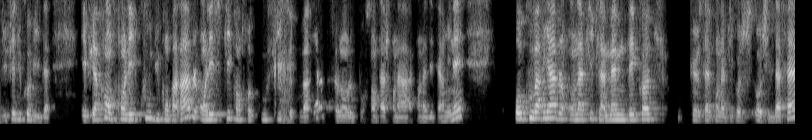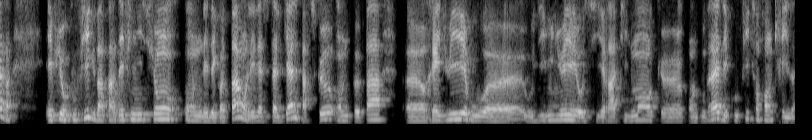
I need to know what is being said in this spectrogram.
du fait du Covid. Et puis après, on prend les coûts du comparable, on les split entre coûts fixes et coûts variables selon le pourcentage qu'on a, a déterminé. Au coût variable, on applique la même décote que celle qu'on applique au, chiffre d'affaires. Et puis au coût fixe, ben, par définition, on ne les décote pas, on les laisse telles quelles parce que on ne peut pas euh, réduire ou, euh, ou, diminuer aussi rapidement que qu'on le voudrait des coûts fixes en temps de crise.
